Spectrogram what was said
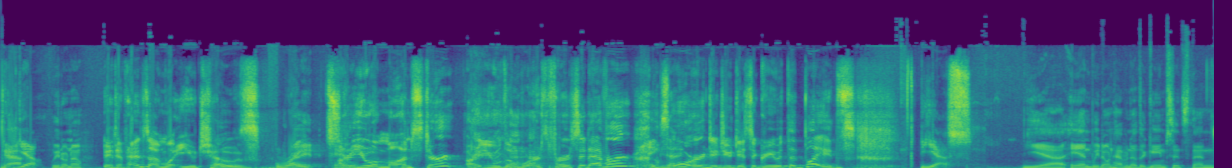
Yeah, Yeah. We don't know. It depends on what you chose. right. Are you a monster? Are you the worst person ever? Exactly. Or did you disagree with the blades? Yes. Yeah, and we don't have another game since then,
